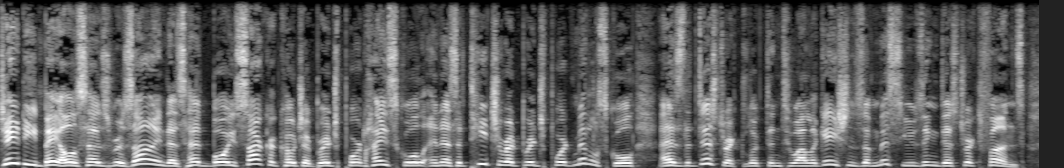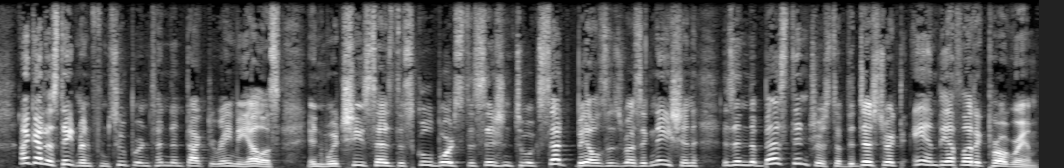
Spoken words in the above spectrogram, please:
J.D. Bales has resigned as head boys soccer coach at Bridgeport High School and as a teacher at Bridgeport Middle School as the district looked into allegations of misusing district funds. I got a statement from Superintendent Dr. Amy Ellis in which she says the school board's decision to accept Bales' resignation is in the best interest of the district and the athletic program.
